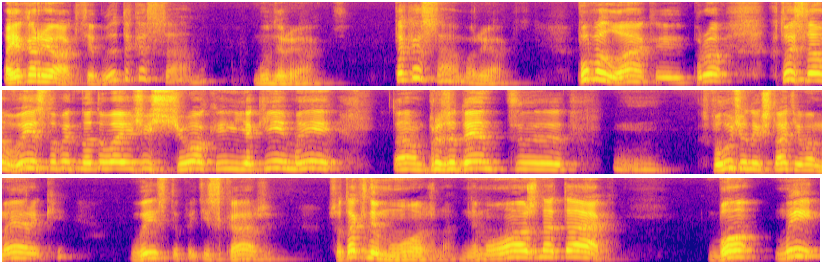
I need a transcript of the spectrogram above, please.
А яка реакція буде? Така сама буде реакція. Така сама реакція. Побалакають, про хтось там виступить, надуваючи щоки, які ми, там, президент е, Сполучених Штатів Америки виступить і скаже, що так не можна. Не можна так. Бо ми,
